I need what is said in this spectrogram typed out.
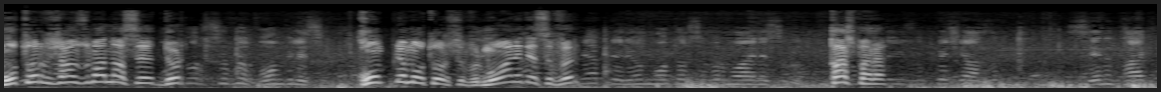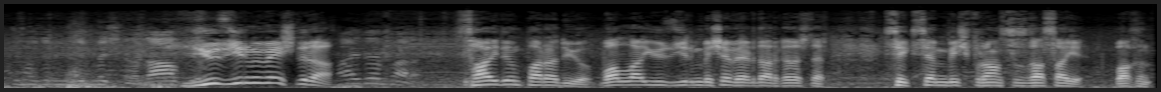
Motor şanzıman nasıl? 4 Motor sıfır. Komplesi. komple motor sıfır. Muane de sıfır. Fiyat veriyorum. Motor sıfır muayene sıfır. Kaç para? 145 yazdım. Senin takipçin ödülü 125 lira. Daha altı. 125 lira. Saydığım para. Saydığım para diyor. Vallahi 125'e verdi arkadaşlar. 85 Fransız kasayı. Bakın.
